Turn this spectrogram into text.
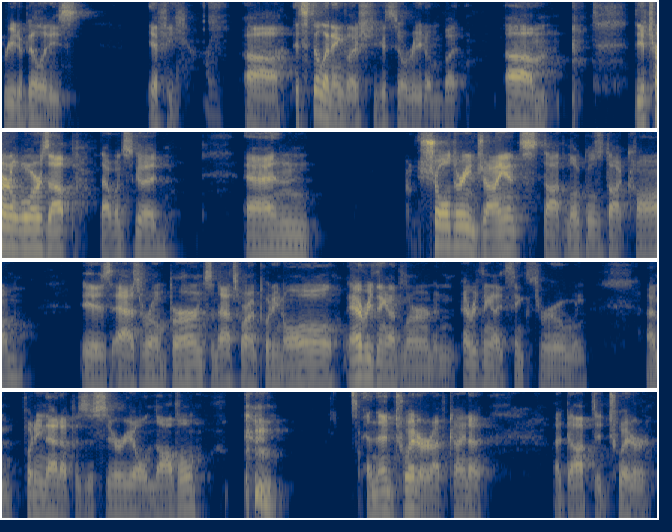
readability's iffy. Uh, it's still in English. You can still read them, but um, The Eternal War's up. That one's good. And shoulderinggiants.locals.com is Azarone Burns, and that's where I'm putting all everything I've learned and everything I think through and I'm putting that up as a serial novel. and then Twitter, I've kind of adopted Twitter.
